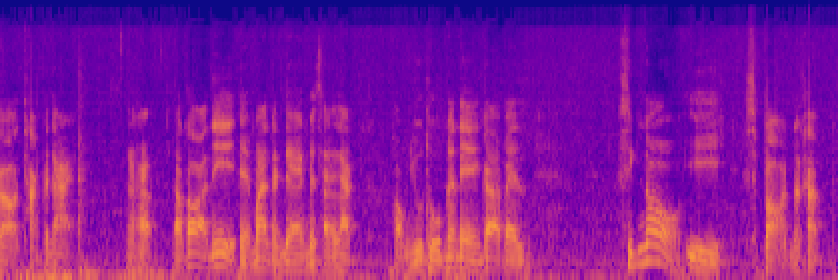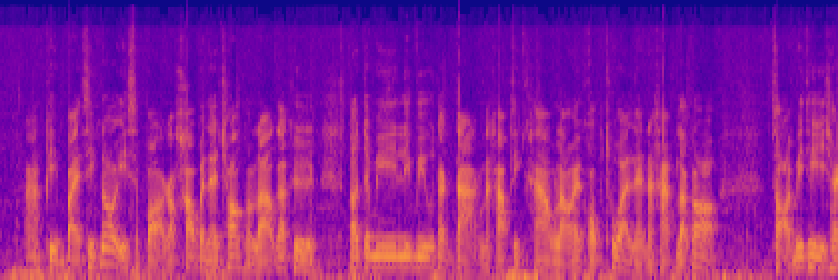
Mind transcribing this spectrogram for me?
ก็ทักไปได้นะครับ แล้วก็นี่เห็นม่านแดงๆเป็นสัญลักษณ์ ของ YouTube นั่นเองก็เป็น Signal e Sport นะครับพิมพ์ไป Signal e Sport ก็เข้าไปในช่องของเราก็คือ เราจะมีรีวิวต่างๆนะครับ สินค้าของเราให้ครบถ้วนเลยนะครับ แล้วก็สอนวิธีใช้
